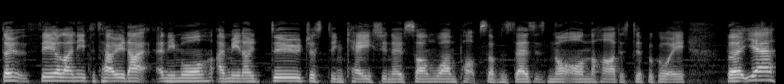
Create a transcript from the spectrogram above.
Don't feel I need to tell you that anymore. I mean, I do just in case, you know, someone pops up and says it's not on the hardest difficulty. But yeah,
